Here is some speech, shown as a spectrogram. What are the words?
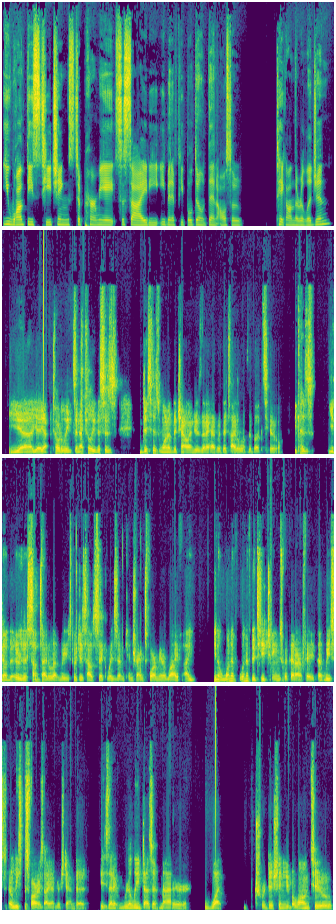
you want these teachings to permeate society, even if people don't then also take on the religion? Yeah, yeah, yeah, totally. And actually, this is this is one of the challenges that I had with the title of the book too, because you know, the, or the subtitle at least, which is how Sikh wisdom can transform your life. I, you know, one of one of the teachings within our faith, at least at least as far as I understand it, is that it really doesn't matter what tradition you belong to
